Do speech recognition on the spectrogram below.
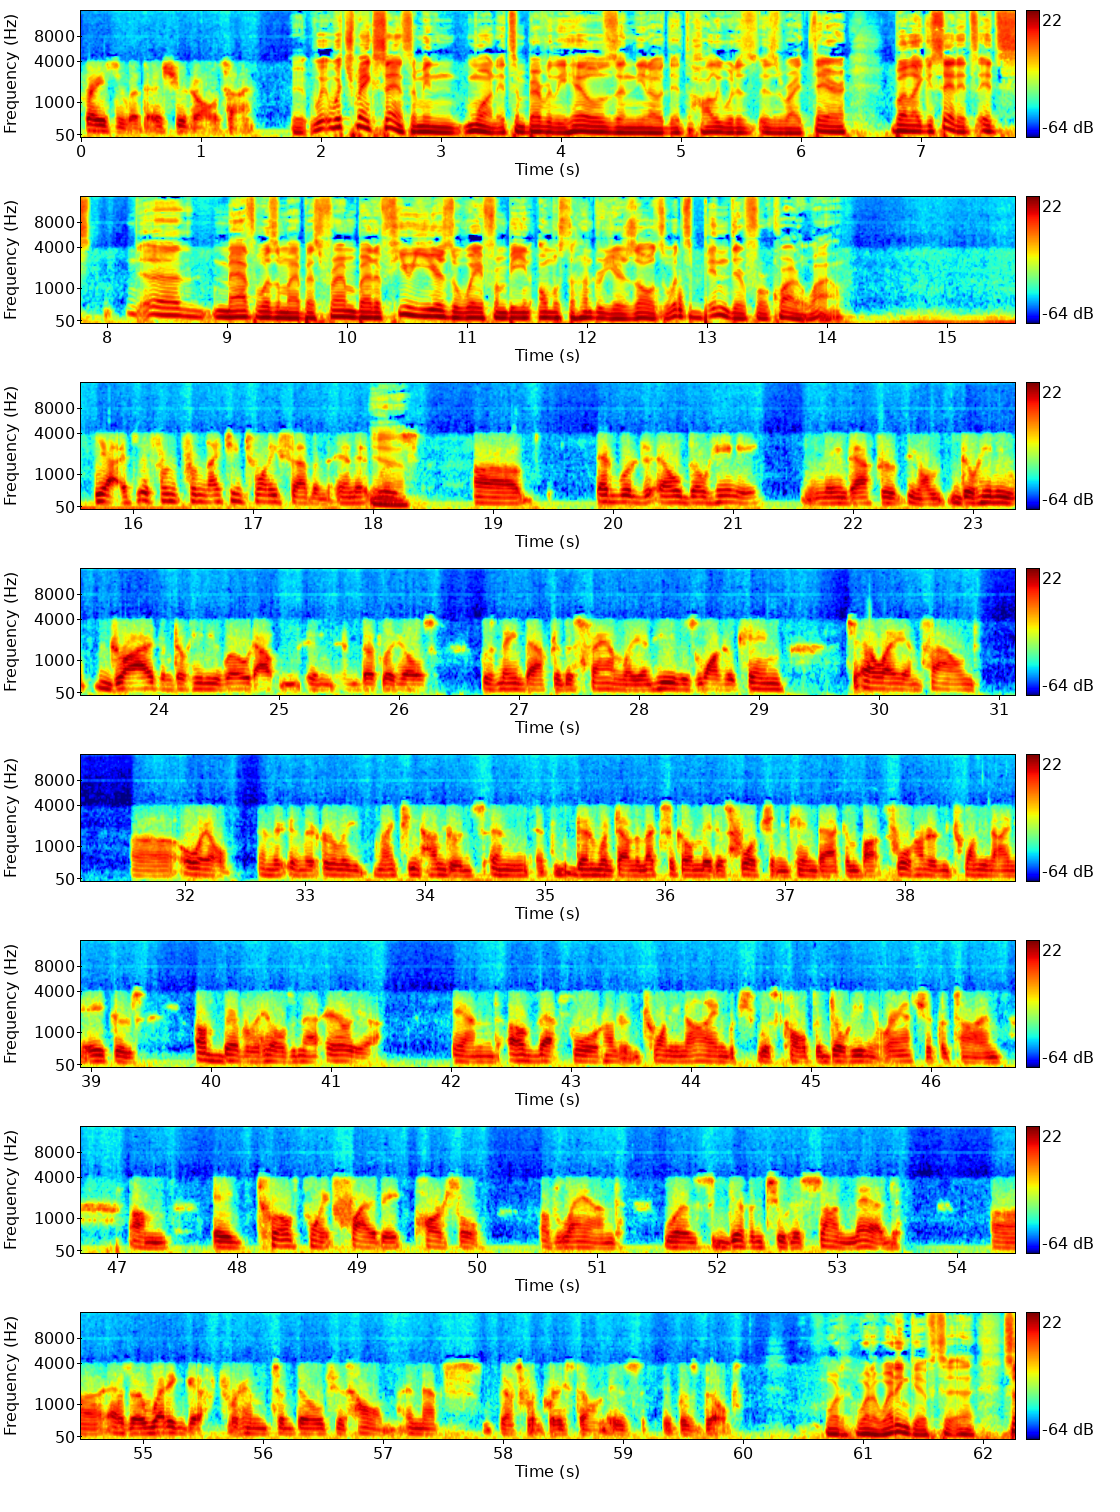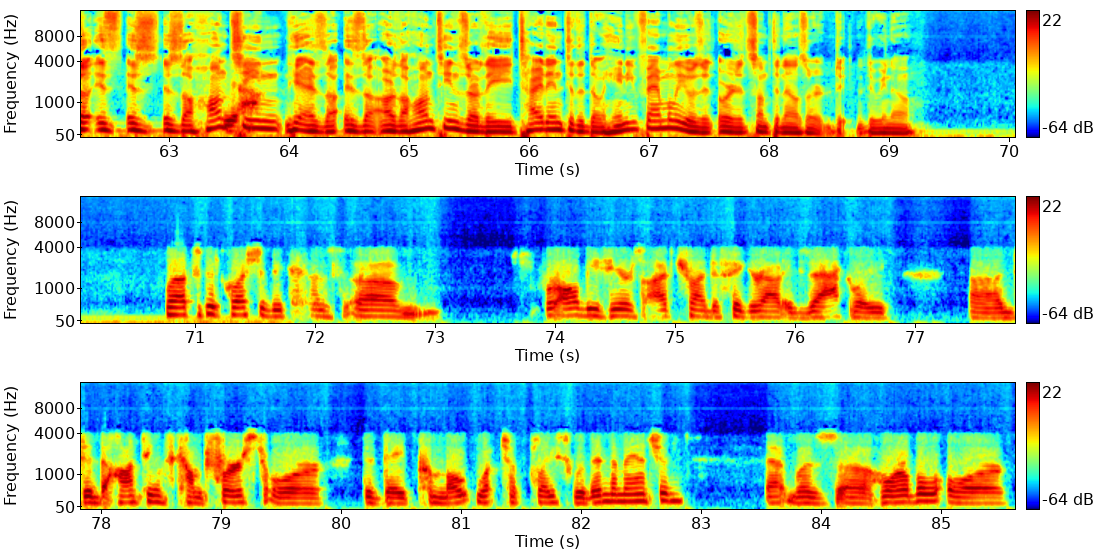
crazy with it. They shoot it all the time. Which makes sense. I mean, one, it's in Beverly Hills, and you know, it, Hollywood is, is right there. But like you said, it's it's uh, math wasn't my best friend, but a few years away from being almost hundred years old. So it's been there for quite a while. Yeah, it's from from 1927, and it yeah. was uh, Edward L. Doheny, named after you know Doheny Drive and Doheny Road out in, in, in Beverly Hills, was named after this family, and he was one who came to L.A. and found uh, oil in the in the early 1900s, and then went down to Mexico, made his fortune, came back and bought 429 acres of Beverly Hills in that area. And of that 429, which was called the Doheny Ranch at the time, um, a 12.58 parcel of land was given to his son Ned uh, as a wedding gift for him to build his home, and that's that's what Greystone is. It was built. What what a wedding gift! Uh, so is is is the haunting? Yeah, yeah is, the, is the are the hauntings are they tied into the Doheny family, or is it or is it something else, or do, do we know? Well, that's a good question because um, for all these years, I've tried to figure out exactly uh, did the hauntings come first, or did they promote what took place within the mansion that was uh, horrible, or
